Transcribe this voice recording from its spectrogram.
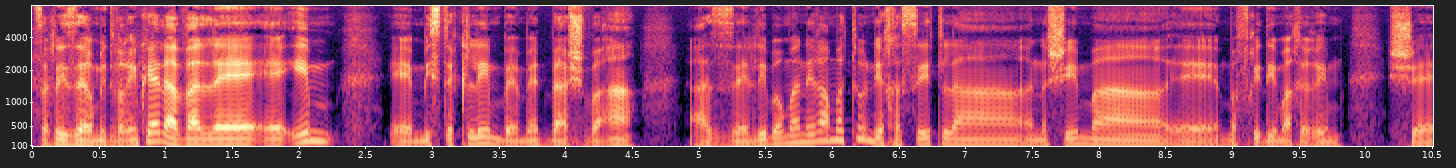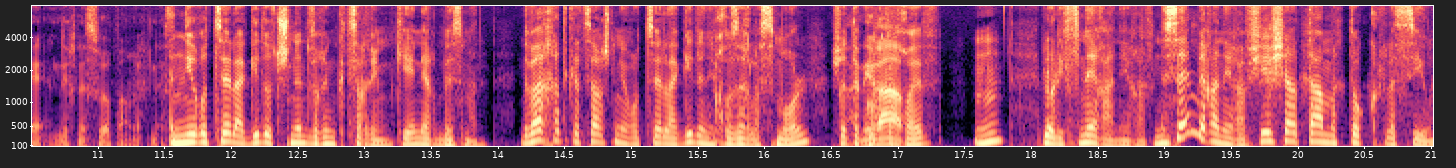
צריך להיזהר מדברים כאלה, אבל אה, אם מסתכלים באמת בהשוואה, אז ליברמן נראה מתון יחסית לאנשים המפחידים האחרים שנכנסו הפעם לכנסת. אני רוצה להגיד עוד שני דברים קצרים, כי אין לי הרבה זמן. דבר אחד קצר שאני רוצה להגיד, אני חוזר לשמאל, שאתה כל כך. אוהב. אה? לא, לפני רני רהב. נסיים ברני רהב, שיהיה שער טעם מתוק לסיום.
